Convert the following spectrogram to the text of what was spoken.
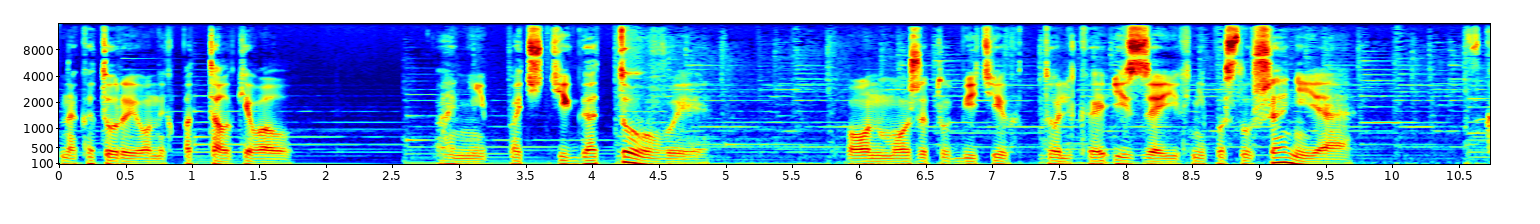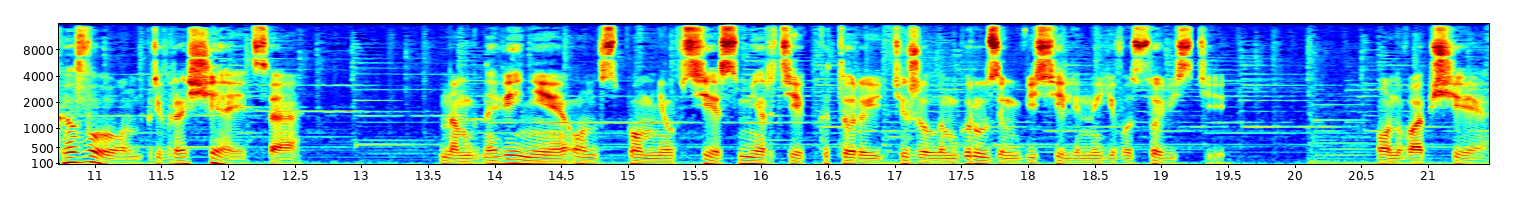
на который он их подталкивал. Они почти готовы. Он может убить их только из-за их непослушания. В кого он превращается? На мгновение он вспомнил все смерти, которые тяжелым грузом висели на его совести – он вообще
